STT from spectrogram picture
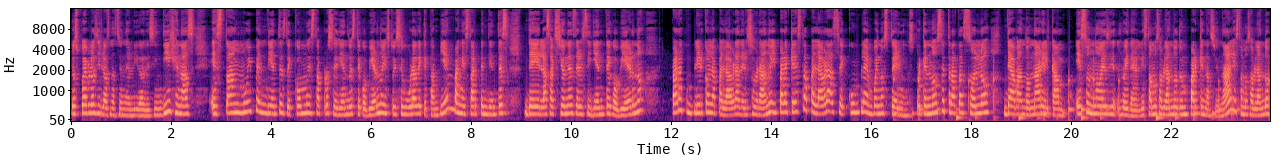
los pueblos y las nacionalidades indígenas están muy pendientes de cómo está procediendo este gobierno y estoy segura de que también van a estar pendientes de las acciones del siguiente gobierno para cumplir con la palabra del soberano y para que esta palabra se cumpla en buenos términos, porque no se trata solo de abandonar el campo, eso no es lo ideal. Estamos hablando de un parque nacional, estamos hablando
